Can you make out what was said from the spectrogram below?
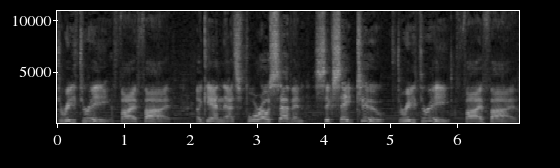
3355. Again, that's 407 682 3355.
